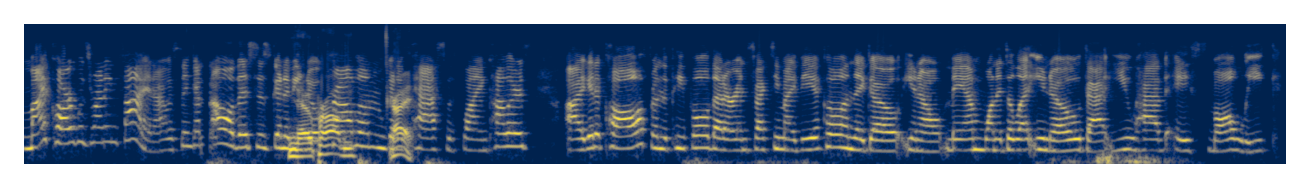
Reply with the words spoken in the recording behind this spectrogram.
my car was running fine. I was thinking, oh, this is going to be No no, problem. problem. I'm going Right. to pass with flying colors. I get a call from the people that are inspecting my vehicle, and they go, you know, ma'am, wanted to let you know that you have a small leak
